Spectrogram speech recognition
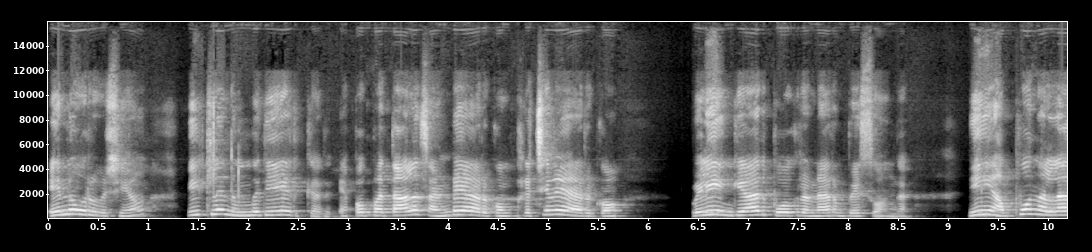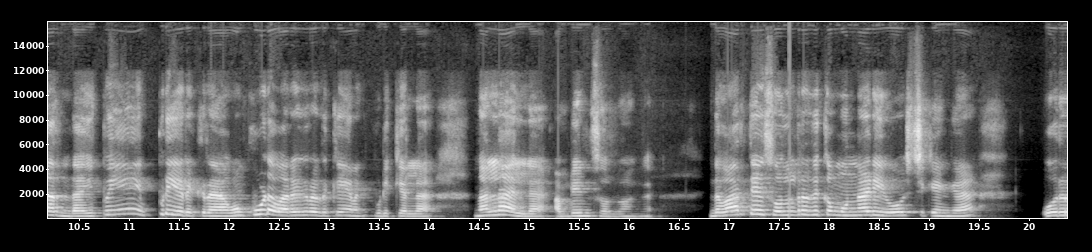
என்ன ஒரு விஷயம்? வீட்டில் நிம்மதியே இருக்காது. எப்போ பார்த்தாலும் சண்டையாக இருக்கும் பிரச்சனையாக இருக்கும். வெளியே எங்கேயாவது போகிற நேரம் பேசுவாங்க. ஏய் அப்போ நல்லா இருந்த? இப்போ ஏன் இப்படி இருக்கிற? உன் கூட வருகிறதுக்கே எனக்கு பிடிக்கல. நல்லா இல்லை அப்படின்னு சொல்லுவாங்க. இந்த வார்த்தையை சொல்றதுக்கு முன்னாடி யோசிச்சுக்கங்க. ஒரு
